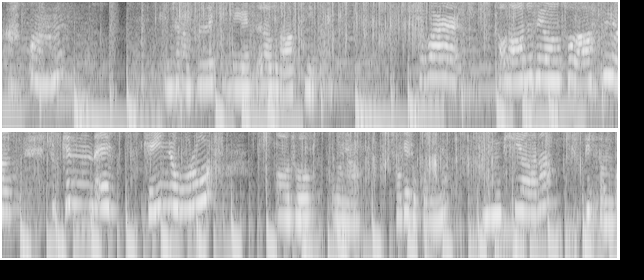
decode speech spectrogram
아, 꽝. 괜찮아, 블랙키 VMAX라도 나왔으니까. 제발, 더 나와주세요. 더 나왔으면 좋겠는데. 개인적으로, 어, 저, 뭐냐. 저게 좋거든요. 인피아랑 주피 썬더.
